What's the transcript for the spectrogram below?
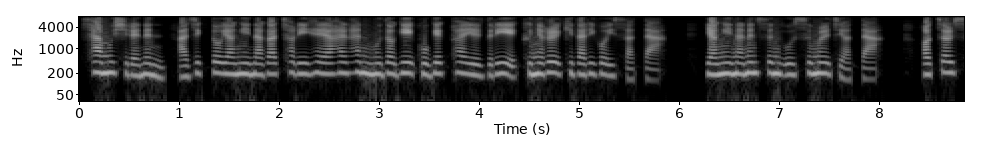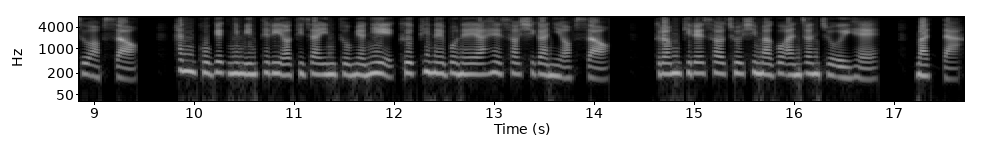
사무실에는 아직도 양이나가 처리해야 할 한 무더기 고객 파일들이 그녀를 기다리고 있었다. 양이나는 쓴 웃음을 지었다. 어쩔 수 없어. 한 고객님 인테리어 디자인 도면이 급히 내보내야 해서 시간이 없어. 그럼 길에서 조심하고 안전 주의해. 맞다.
